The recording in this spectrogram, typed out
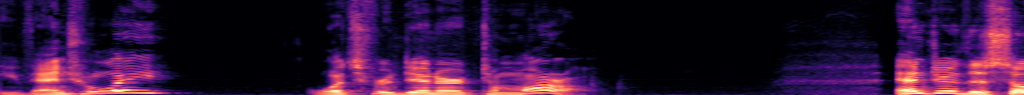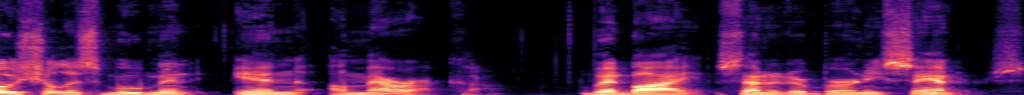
Eventually? What's for dinner tomorrow? Enter the socialist movement in America, led by Senator Bernie Sanders,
